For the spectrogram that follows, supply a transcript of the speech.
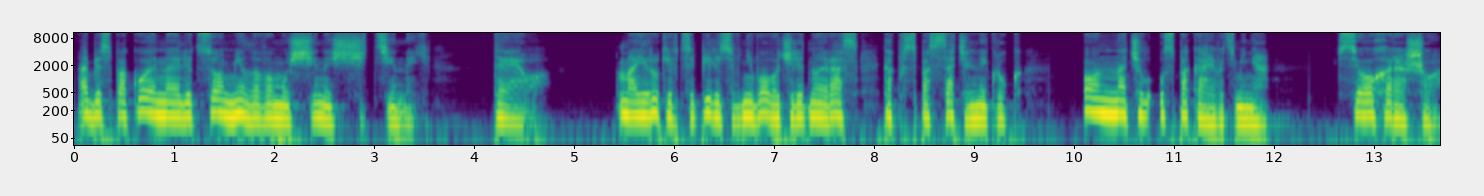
Обеспокоенное лицо милого мужчины с щетиной. Тео. Мои руки вцепились в него в очередной раз, как в спасательный круг. Он начал успокаивать меня. Все хорошо.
